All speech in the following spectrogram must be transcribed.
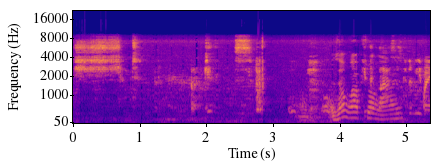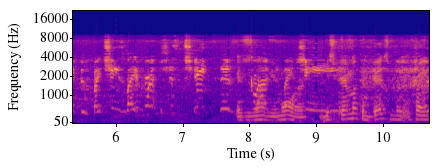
Shoot. Get this. Is that lobster The glass is gonna be my food. My cheese, my precious cheese. This glass is my cheese. scream like a bitch, playing,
